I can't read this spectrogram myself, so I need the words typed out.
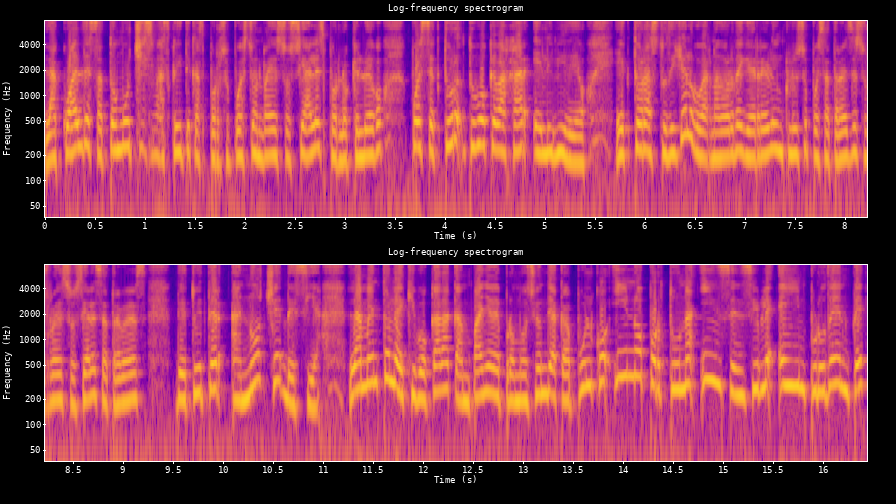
la cual desató muchísimas críticas, por supuesto, en redes sociales, por lo que luego, pues, Sector tuvo que bajar el video. Héctor Astudillo, el gobernador de Guerrero, incluso pues a través de sus redes sociales, a través de Twitter, anoche decía, lamento la equivocada campaña de promoción de Acapulco, inoportuna, insensible e imprudente.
